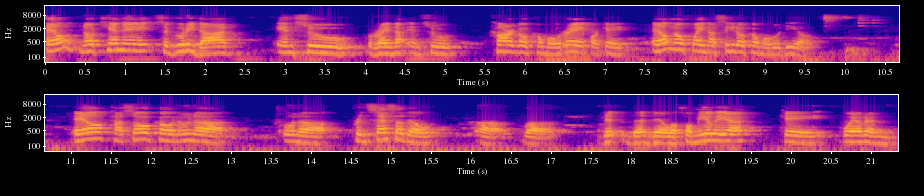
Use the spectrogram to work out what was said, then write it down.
Él no tiene seguridad en su, reina, en su cargo como rey porque él no fue nacido como judío. Él casó con una, princesa del, uh, de, de, la familia que fueron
